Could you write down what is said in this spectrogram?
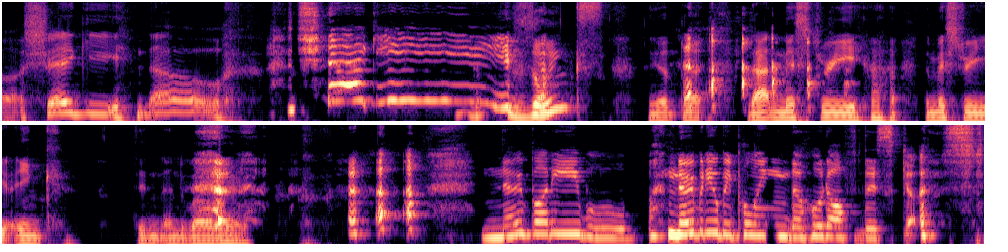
Oh, Shaggy, no. Shaggy! Zoinks. Yeah, that, that mystery, the Mystery Inc. didn't end well there. nobody will nobody will be pulling the hood off this ghost.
